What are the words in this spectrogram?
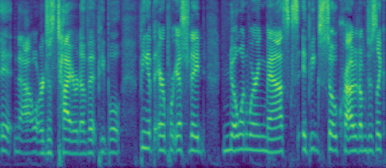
it now or just tired of it. People being at the airport yesterday, no one wearing masks, it being so crowded. I'm just like,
